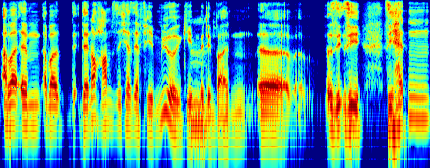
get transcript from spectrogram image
Aber, ähm, aber dennoch haben sie sich ja sehr viel Mühe gegeben Mhm. mit den beiden. Äh, sie, sie, sie hätten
